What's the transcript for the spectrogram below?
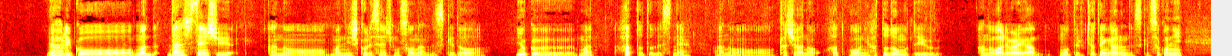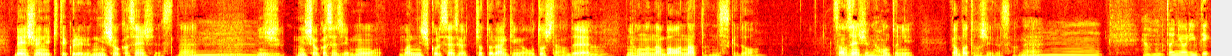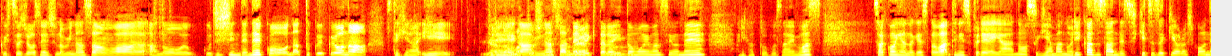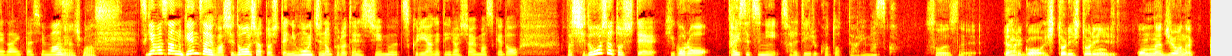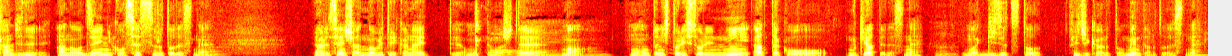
やはりこう、まあ、だ男子選手あの、まあ、錦織選手もそうなんですけど、よく、まあ、ハットとですねあの柏のは方にハットドームというあの我々が持ってる拠点があるんですけどそこに練習に来てくれる西岡選手ですうね。ん西西岡選手もう、まあ、錦織選手がちょっとランキングを落としたので、日本のナンバーワンになったんですけど、その選手に本当に頑張ってほしいですようね。んいや本当にオリンピック出場選手の皆さんはあのご自身でねこう納得いくような素敵ないいプレーが皆さんでできたらいいと思いますよね、ありがとうございます。さあ今夜のゲストはテニスプレーヤーの杉山則和さんです。引き続きよろしくお願いいたしおます。願いします。杉山さんの現在は指導者として日本一のプロテニスチーム作り上げていらっしゃいますけどやっぱ指導者として日頃大切にされていることってありますか？そうですね。やはりこう一人一人同じような感じであの全員にこう接するとですね、やはり選手は伸びていかないって思ってましてまあもう本当に一人一人に合ったこう向き合ってですね、まあ、技術とフィジカルとメンタルとですね、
